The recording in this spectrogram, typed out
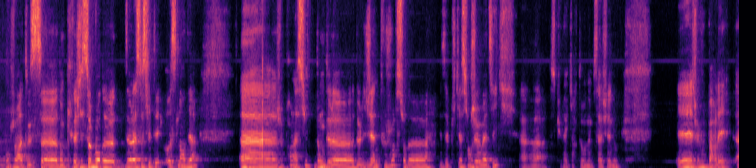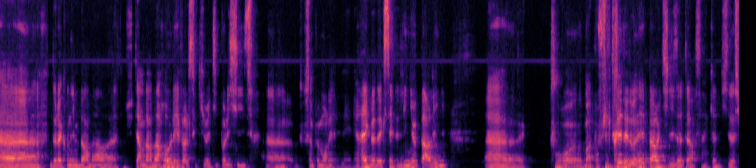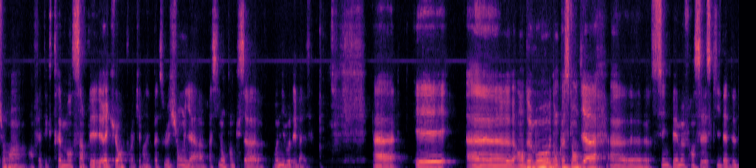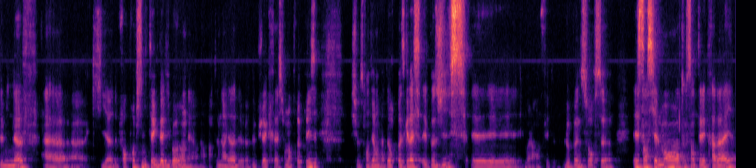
bonjour à tous. Euh, donc, Régis Saubourg de, la société Oslandia. Euh, je prends la suite donc de, l'hygiène, toujours sur des applications géomatiques, euh, parce que la carto, on aime ça chez nous. Et je vais vous parler de l'acronyme barbare, du terme barbare All Level Security Policies, tout simplement les, les règles d'accès ligne par ligne pour, euh, bah, pour filtrer des données par utilisateur. C'est un cas d'utilisation en fait extrêmement simple et récurrent pour lequel on n'a pas de solution il n'y a pas si longtemps que ça au niveau des bases. Euh, et euh, en deux mots, donc Oslandia, c'est une PME française qui date de 2009, qui a de fortes proximités avec Dalibo. On est, en partenariat depuis la création de l'entreprise. Chez Oslandia, on adore Postgres et PostGIS. Et voilà, on fait de l'open source euh, essentiellement, tous en télétravail,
